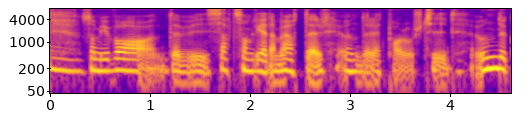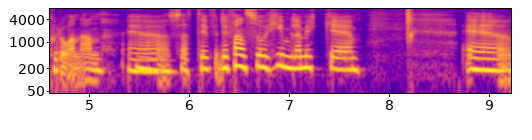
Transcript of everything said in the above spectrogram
Mm. Som ju var där vi satt som ledamöter under ett par års tid under coronan. Eh, mm. Så att det, det fanns så himla mycket eh,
